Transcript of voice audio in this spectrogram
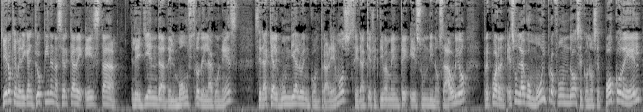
Quiero que me digan qué opinan acerca de esta leyenda del monstruo del lago Ness. ¿Será que algún día lo encontraremos? ¿Será que efectivamente es un dinosaurio? Recuerden, es un lago muy profundo, se conoce poco de él,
